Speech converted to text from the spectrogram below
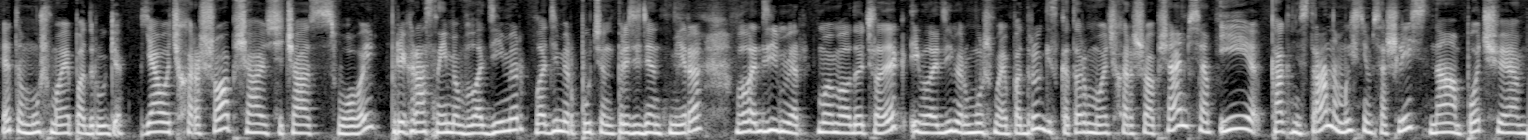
это муж моей подруги. Я очень хорошо общаюсь сейчас с Вовой. Прекрасное имя Владимир. Владимир Путин, президент мира. Владимир, мой молодой человек. И Владимир, муж моей подруги, с которым мы очень хорошо общаемся. И, как ни странно, мы с ним сошлись на почве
